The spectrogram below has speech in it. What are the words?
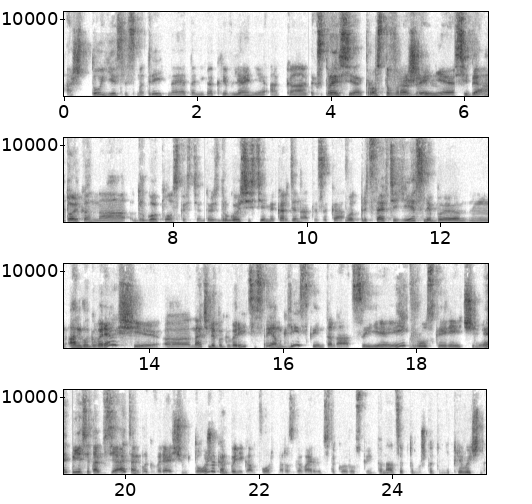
А что, если смотреть на это не как кривляние, а как экспрессия, просто выражение себя, только на другой плоскости, то есть другой системе координат языка. Вот представьте, если бы англоговорящие э, начали бы говорить со своей английской интонацией в русской речи, если так взять, англоговорящим тоже как бы некомфортно разговаривать с такой русской интонацией, потому что это непривычно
